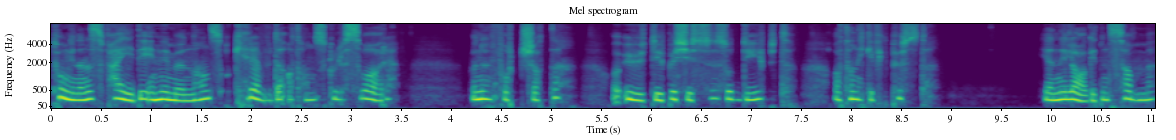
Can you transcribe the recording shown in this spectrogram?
Tungen hennes feide inn i munnen hans og krevde at han skulle svare, men hun fortsatte å utdype kysset så dypt at han ikke fikk puste. Jenny laget den samme,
